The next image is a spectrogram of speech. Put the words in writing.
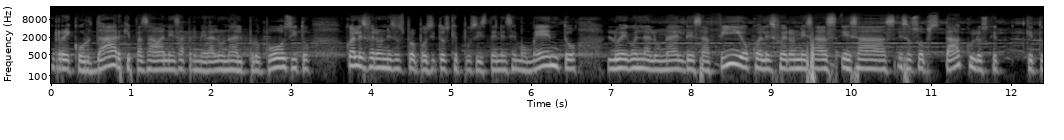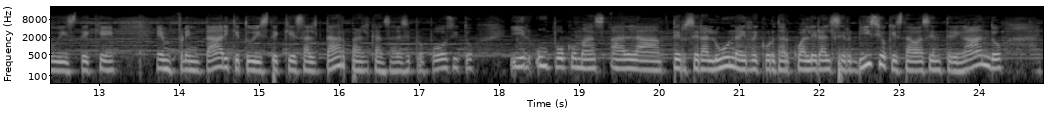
recordar qué pasaba en esa primera luna del propósito, cuáles fueron esos propósitos que pusiste en ese momento, luego en la luna del desafío, cuáles fueron esas, esos obstáculos que que tuviste que enfrentar y que tuviste que saltar para alcanzar ese propósito, ir un poco más a la tercera luna y recordar cuál era el servicio que estabas entregando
